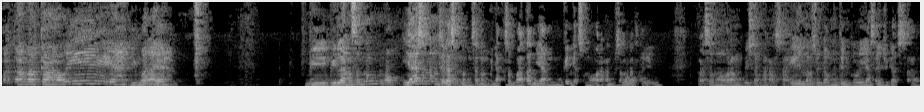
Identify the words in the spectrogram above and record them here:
pertama kali ya gimana ya bilang seneng oh, ya seneng jelas seneng seneng punya kesempatan yang mungkin nggak semua orang kan bisa ngerasain nggak semua orang bisa ngerasain terus juga mungkin kuliah saya juga se-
